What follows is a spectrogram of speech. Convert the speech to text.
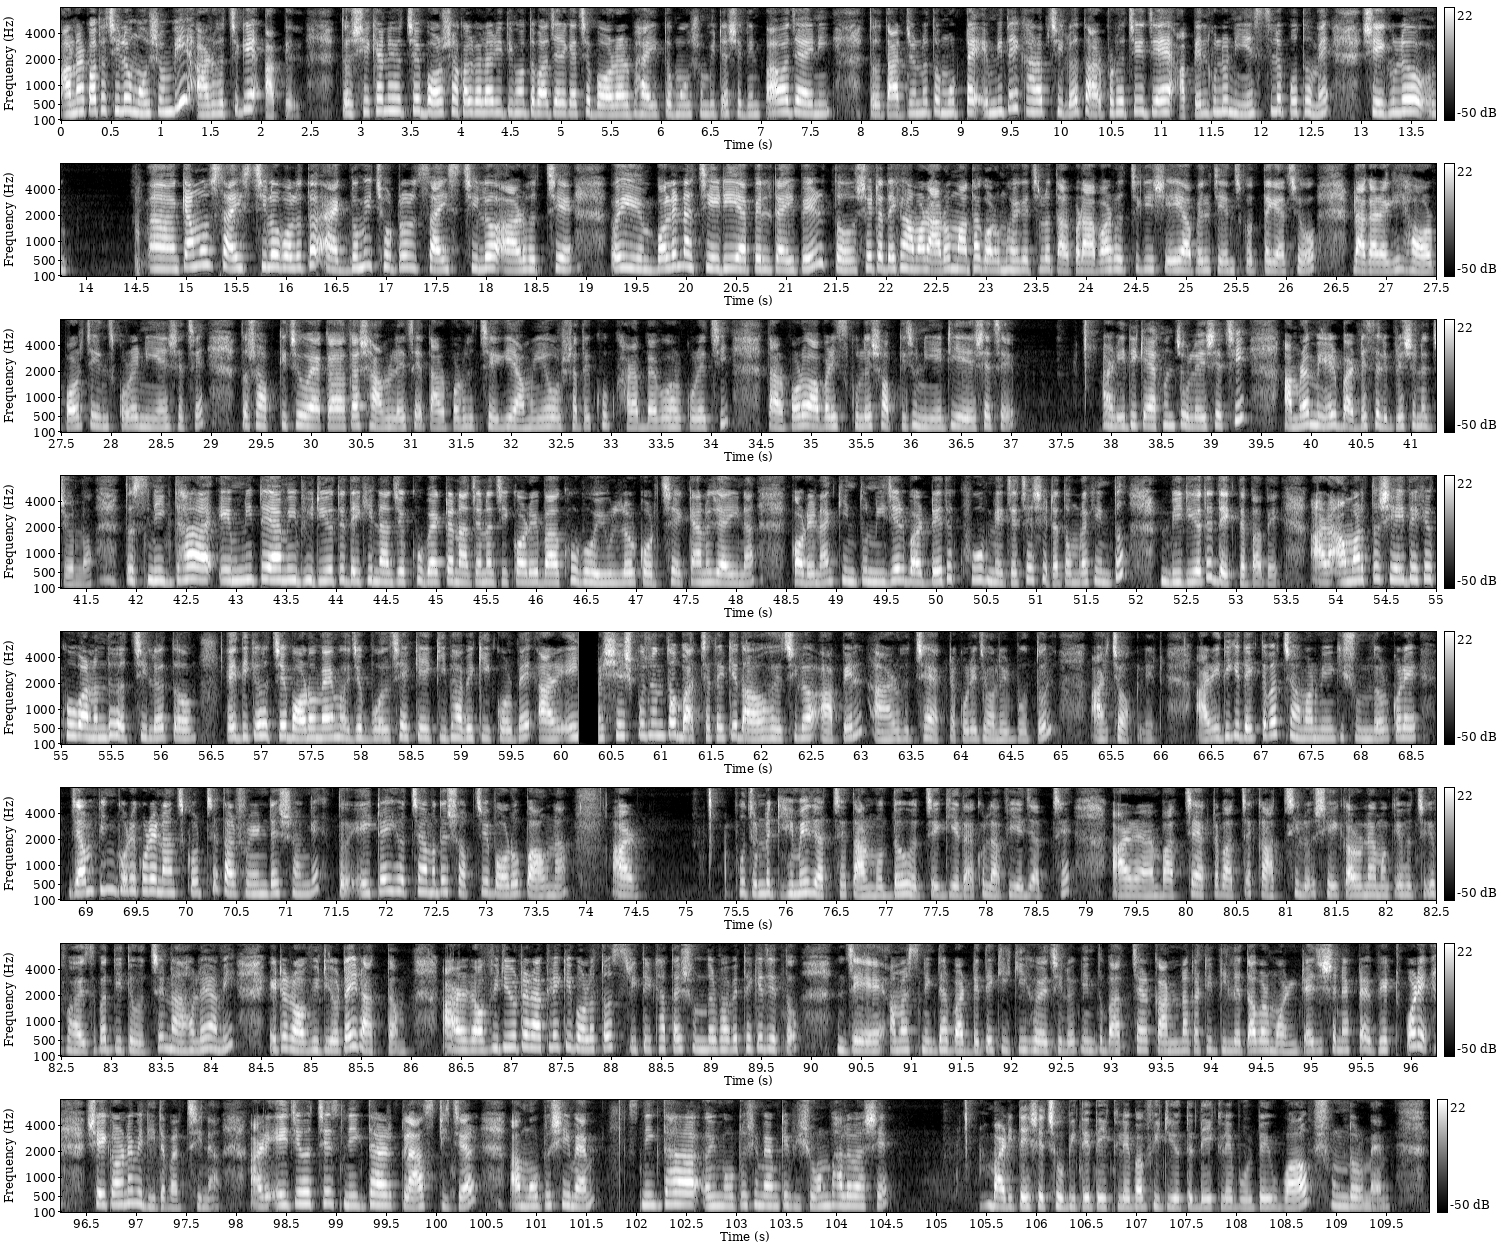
আনার কথা ছিল মৌসুম্বি আর হচ্ছে গিয়ে আপেল। তো সেখানে হচ্ছে বর সকালবেলা রীতিমতো বাজারে গেছে। বর আর ভাই তো মৌসুম্বিটা সেদিন পাওয়া যায়নি। তো তার জন্য তো মুডটা এমনিতেই খারাপ ছিল। তারপর হচ্ছে যে আপেলগুলো নিয়ে এসেছিল প্রথমে আহ, কেমন সাইজ ছিল বলো তো একদমই ছোট সাইজ ছিল। আর হচ্ছে ওই বলে না চেরি অ্যাপেল টাইপের তো সেটা দেখে আমার আরও মাথা গরম হয়ে গেছিল। তারপর আবার হচ্ছে কি সেই আপেল চেঞ্জ করতে গেছে ও। রাগারাগি হওয়ার পর চেঞ্জ করে নিয়ে এসেছে। তো সব কিছু একা একা সামলেছে। তারপর হচ্ছে গিয়ে আমিও ওর সাথে খুব খারাপ ব্যবহার করেছি। তারপরও আবার স্কুলে সব কিছু নিয়ে টিয়ে এসেছে। আর এদিকে এখন চলে এসেছি আমরা মেয়ের বার্থডে সেলিব্রেশনের জন্য। তো স্নিগ্ধা, এমনিতে আমি ভিডিওতে দেখি না যে খুব একটা নাচানাচি করে বা খুব হই হুল্লোড় করছে, কেন জানি না, করে না, কিন্তু নিজের বার্থডেতে খুব নেচেছে সেটা তোমরা কিন্তু ভিডিওতে দেখতে পাবে। আর আমার তো সেই দেখে খুব আনন্দ হচ্ছিল। তো এইদিকে হচ্ছে বড় ম্যাম ওই যে বলছে কে কীভাবে কি করবে। আর এই আর শেষ পর্যন্ত বাচ্চাদেরকে দেওয়া হয়েছিল আপেল আর হচ্ছে একটা করে জলের বোতল আর চকলেট। আর এদিকে দেখতে পাচ্ছ আমার মেয়ে কি সুন্দর করে জাম্পিং করে করে নাচ করছে তার ফ্রেন্ডের সঙ্গে। তো এইটাই হচ্ছে আমাদের সবচেয়ে বড় পাওনা। আর প্রচণ্ড ঘেমে যাচ্ছে, তার মধ্যেও হচ্ছে গিয়ে দেখো লাফিয়ে যাচ্ছে। আর বাচ্চা, একটা বাচ্চা কাঁদছিল, সেই কারণে আমাকে হচ্ছে কি ভয়েস ওভার দিতে হচ্ছে, না হলে আমি এটা র ভিডিওটাই রাখতাম। আর র ভিডিওটা রাখলে কি বলতো, স্মৃতির খাতায় সুন্দরভাবে থেকে যেত যে, আমার স্নিগ্ধার বার্থডেতে কী কী হয়েছিল, কিন্তু বাচ্চার কান্নাকাটি দিলে তো আবার মনিটাইজেশনে একটা এফেক্ট পড়ে, সেই কারণে আমি দিতে পারছি না। আর এই যে হচ্ছে স্নিগ্ধার class teacher Moutusi ma'am Snigdha ওই মৌটুসি ম্যামকে ভীষণ ভালোবাসে। বাড়িতে এসে ছবিতে দেখলে বা ভিডিওতে দেখলে বলবে, ওয়াও, সুন্দর ম্যাম।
